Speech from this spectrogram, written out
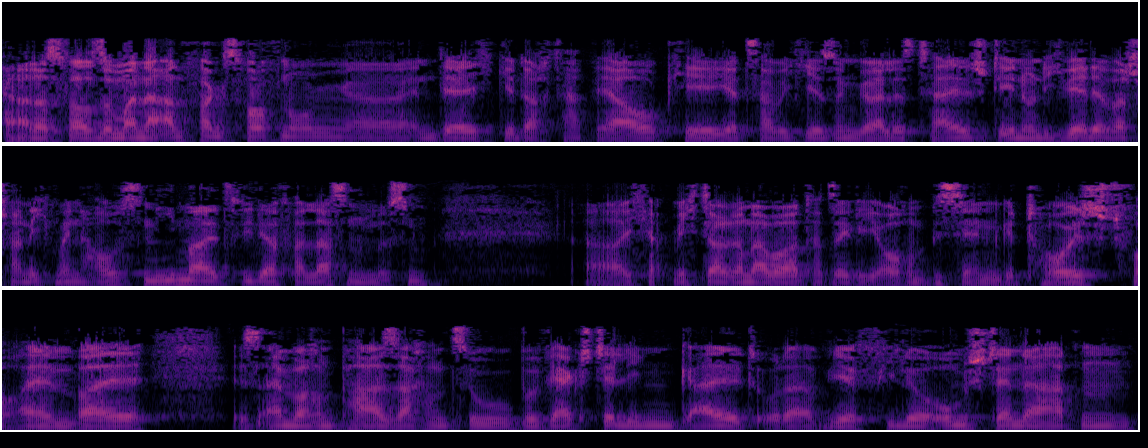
Ja, das war so meine Anfangshoffnung, äh, in der ich gedacht habe, ja, okay, jetzt habe ich hier so ein geiles Teil stehen und ich werde wahrscheinlich mein Haus niemals wieder verlassen müssen. Äh, ich habe mich darin aber tatsächlich auch ein bisschen getäuscht, vor allem weil es einfach ein paar Sachen zu bewerkstelligen galt oder wir viele Umstände hatten,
